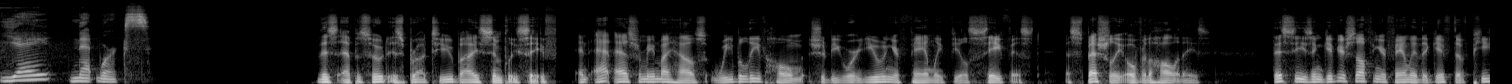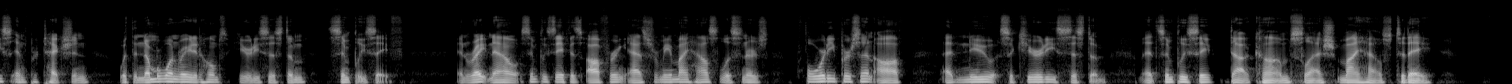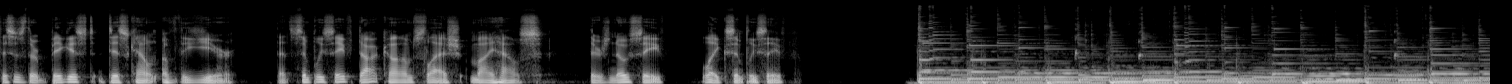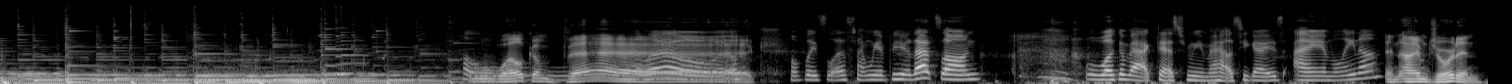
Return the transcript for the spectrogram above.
Yay Networks. This episode is brought to you by SimpliSafe. And at As For Me and My House, we believe home should be where you and your family feel safest, especially over the holidays. This season, give yourself and your family the gift of peace and protection with the number one rated home security system, SimpliSafe. And right now, SimpliSafe is offering As For Me and My House listeners 40% off a new security system at simplisafe.com slash myhouse today. This is their biggest discount of the year. That's simplisafe.com slash my house. There's no safe like SimpliSafe. Welcome back. Hello. Hopefully, it's the last time we have to hear that song. welcome back to As For Me in My House, you guys. I am Elena. And I'm Jordan.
